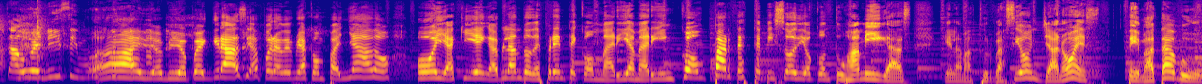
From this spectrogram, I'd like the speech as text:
Está buenísimo. Ay, Dios mío, pues gracias por haberme acompañado hoy aquí en Hablando de Frente con María Marín. Comparte este episodio con tus amigas, que la masturbación ya no es tema tabú.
